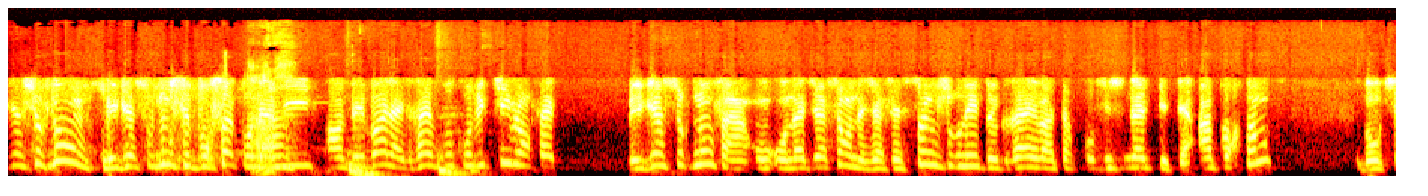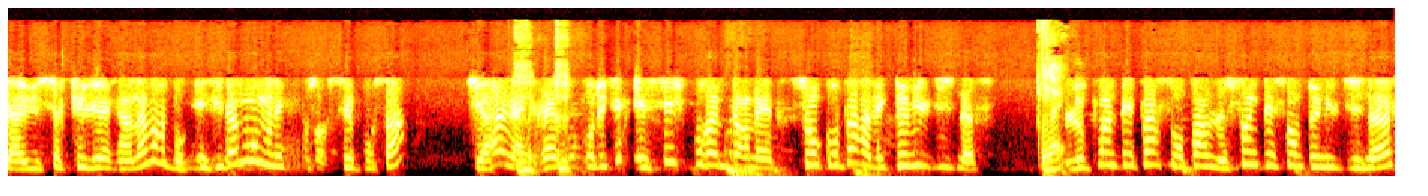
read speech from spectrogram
Bien sûr que non, mais bien sûr que non, c'est pour ça qu'on Ah. a mis en débat la grève reconductible en fait. Mais bien sûr que non, enfin, on, on a déjà fait, on a déjà fait cinq journées de grève interprofessionnelle qui étaient importantes. Donc il y a eu circulaire et rien à voir. Donc évidemment, on en est. C'est pour ça qu'il y a la grève reconductible. Et si je pourrais me permettre, si on compare avec 2019, Ouais. le point de départ, si on parle le 5 décembre 2019,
